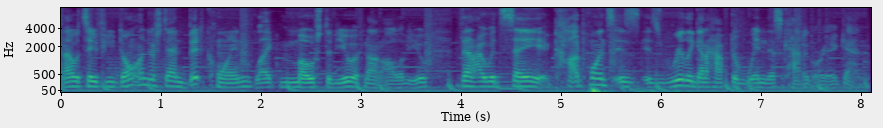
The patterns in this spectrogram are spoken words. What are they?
and I would say if you don't understand Bitcoin like most of you if not all of you then I would say COD points is is really gonna have to win this category again.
